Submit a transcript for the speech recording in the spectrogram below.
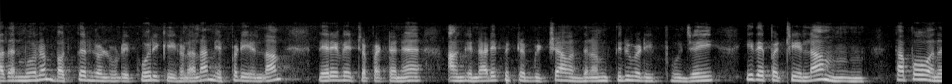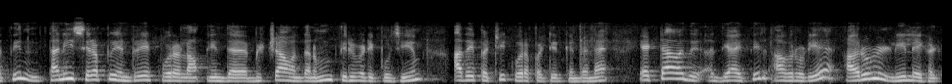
அதன் மூலம் பக்தர்களுடைய கோரிக்கைகள் எல்லாம் எப்படியெல்லாம் நிறைவேற்றப்பட்டன அங்கு நடைபெற்ற பிட்சாவந்தனம் திருவடி பூஜை இதை பற்றியெல்லாம் தப்போவனத்தின் தனி சிறப்பு என்றே கூறலாம். இந்த பிட்சாவந்தனமும் திருவடி பூஜையும் அதை பற்றி கூறப்பட்டிருக்கின்றன. எட்டாவது அத்தியாயத்தில் அவருடைய அருள் லீலைகள்.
